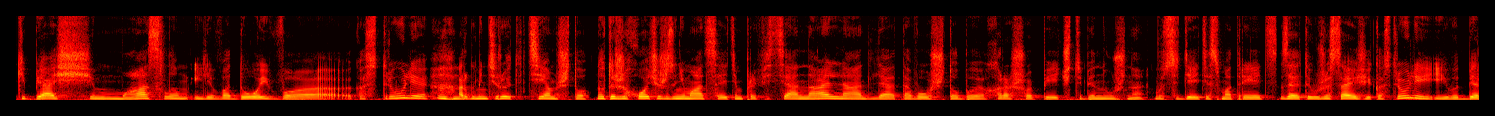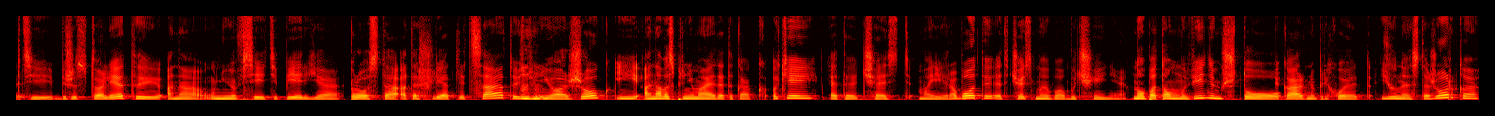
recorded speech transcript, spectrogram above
кипящим маслом или водой в кастрюле, угу. аргументирует тем, что ну ты же хочешь заниматься этим профессионально для того, чтобы хорошо хорошо печь, тебе нужно вот сидеть и смотреть за этой ужасающей кастрюлей, и вот Берти бежит в туалет, и она, у нее все эти перья просто отошли от лица, то есть mm-hmm. у нее ожог, и она воспринимает это как, окей, это часть моей работы, это часть моего обучения. Но потом мы видим, что в пекарню приходит юная стажерка,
